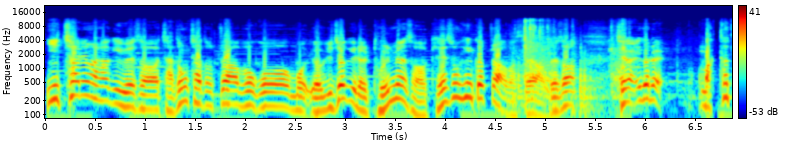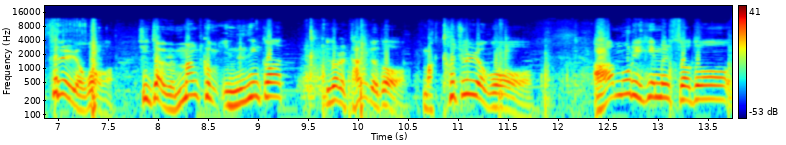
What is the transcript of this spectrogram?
이 촬영을 하기 위해서 자동차도 쪼아보고 뭐 여기저기를 돌면서 계속 힘껏 쪼아봤어요. 그래서 제가 이거를 막 터트리려고 진짜 웬만큼 있는 힘껏 이거를 당겨도 막 터주려고 아무리 힘을 써도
